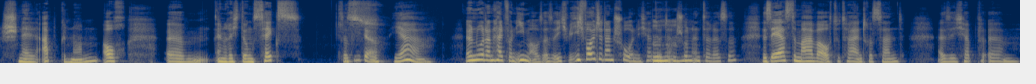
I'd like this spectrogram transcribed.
schnell abgenommen. Auch ähm, in Richtung Sex. Das, wieder. Ja. Nur dann halt von ihm aus. Also ich, ich wollte dann schon. Ich hatte mhm. dann schon Interesse. Das erste Mal war auch total interessant. Also ich habe, ähm,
